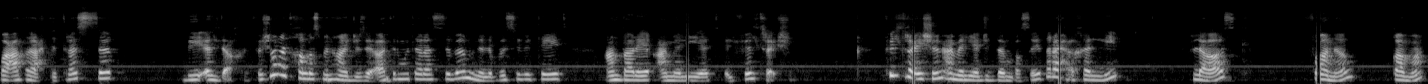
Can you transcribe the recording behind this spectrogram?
بعضها راح تترسب بالداخل. فشلون أتخلص من هاي الجزيئات المترسبة؟ من ال precipitate عن طريق عملية ال filtration. filtration عملية جدا بسيطة. راح أخلي flask funnel قمع.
